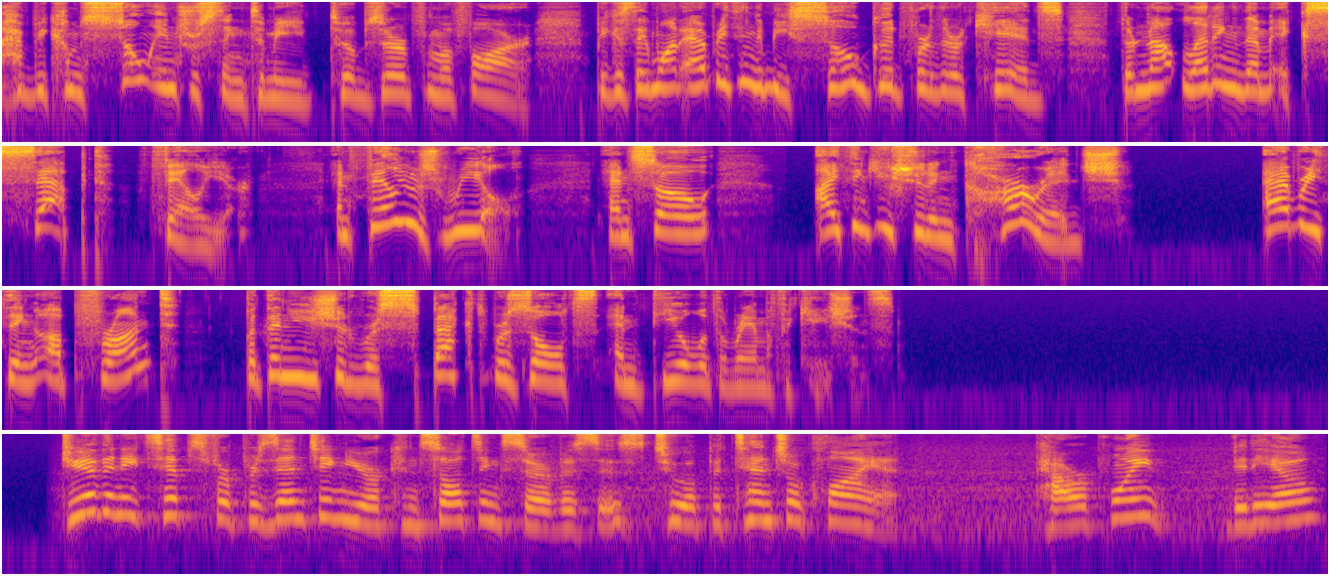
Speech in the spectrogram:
have become so interesting to me to observe from afar because they want everything to be so good for their kids, they're not letting them accept failure. And failure is real. And so I think you should encourage everything up front, but then you should respect results and deal with the ramifications. Do you have any tips for presenting your consulting services to a potential client? PowerPoint? Video?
